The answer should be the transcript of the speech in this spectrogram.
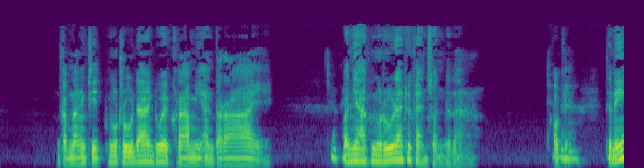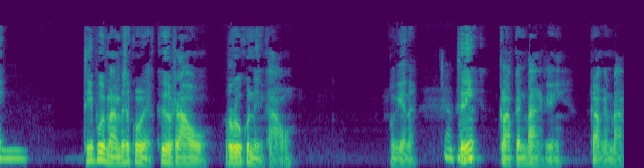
ำกำลังจิตพึงรู้ได้ด้วยครามมีอันตรายเจ้าค่ะ ปัญญาพึงรู้ได้ด้วยการสนทนาโอเคทีนี้อืมที่พูดมาเมื่อสักครู่เนี่ยคือเรารู้คนอื่นเขาโอเคนะเจ้าค่ะทีนี้กลับกันบ้างทีนี้กลับกันบ้าง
